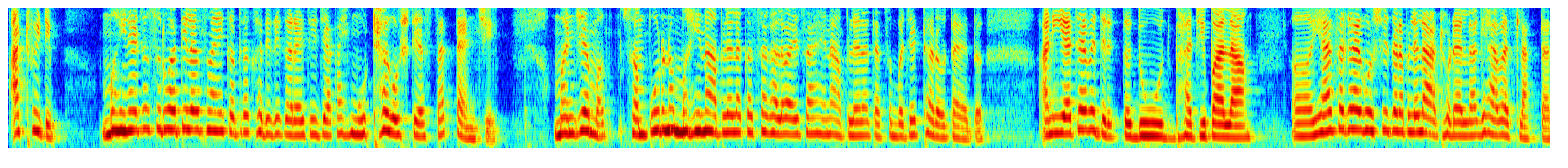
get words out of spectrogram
आठवी टिप महिन्याच्या सुरुवातीलाच ना एकत्र खरेदी करायची ज्या काही मोठ्या गोष्टी असतात त्यांची. म्हणजे मग संपूर्ण महिना आपल्याला कसा घालवायचा आहे ना आपल्याला त्याचं बजेट ठरवता येतं. आणि याच्या व्यतिरिक्त दूध भाजीपाला ह्या सगळ्या गोष्टी तर आपल्याला आठवड्याला घ्याव्याच लागतात.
